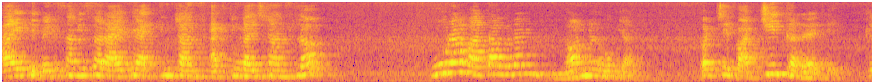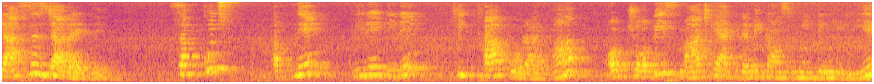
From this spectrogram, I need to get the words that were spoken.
आए थे पेरिसामी सर आए थे acting chance acting vice chancellor पूरा वातावरण नॉर्मल हो गया था। बच्चे बातचीत कर रहे थे क्लासेस जा रहे थे। सब कुछ अपने धीरे धीरे ठीक ठाक हो रहा था और 24 मार्च के एकेडमिक काउंसिल मीटिंग के लिए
